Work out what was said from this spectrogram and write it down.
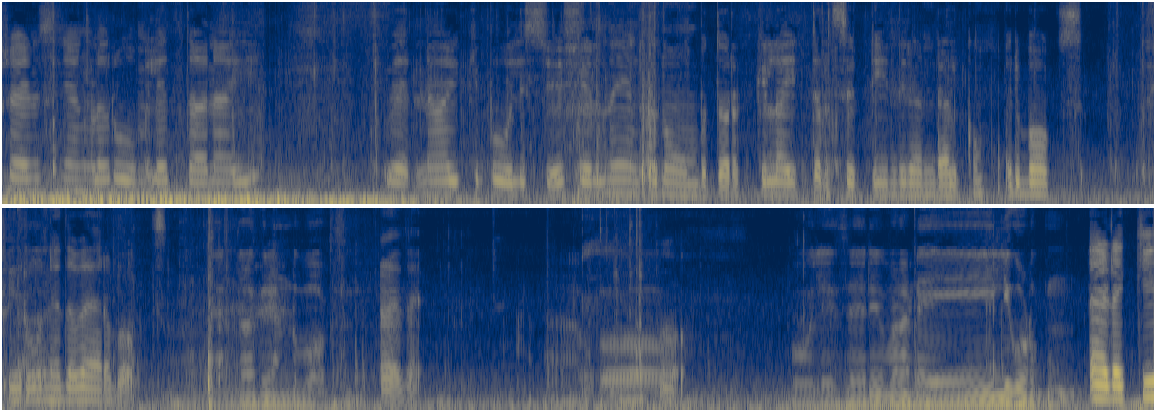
ഫ്രണ്ട്സ് ഞങ്ങൾ റൂമിൽ എത്താനായി. വരുന്ന വഴിക്ക് പോലീസ് സ്റ്റേഷനിൽ നിന്ന് ഞങ്ങൾക്ക് നോമ്പ് തുറക്കുള്ള ഐറ്റംസ് കിട്ടിയിട്ടുണ്ട് രണ്ടാൾക്കും ഒരു ബോക്സ് ഫിറൂനത് വേറെ ബോക്സ് രണ്ട് അതെ. ഇടയ്ക്ക്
